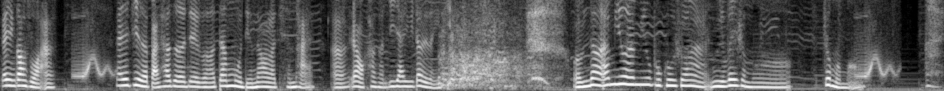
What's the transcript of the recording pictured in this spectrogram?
赶紧告诉我啊！大家记得把他的这个弹幕顶到了前排啊，让我看看一加一到底等于几。我们的 MUMU 不哭说啊，你为什么这么萌？哎，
